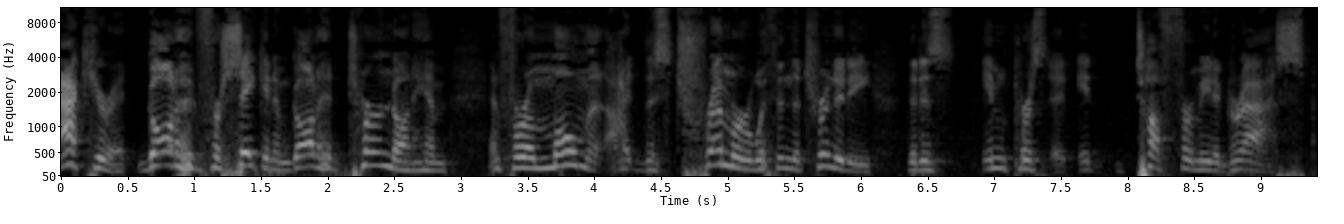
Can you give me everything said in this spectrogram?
accurate. God had forsaken him. God had turned on him. And for a moment, I had this tremor within the Trinity that is impers- it, tough for me to grasp.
